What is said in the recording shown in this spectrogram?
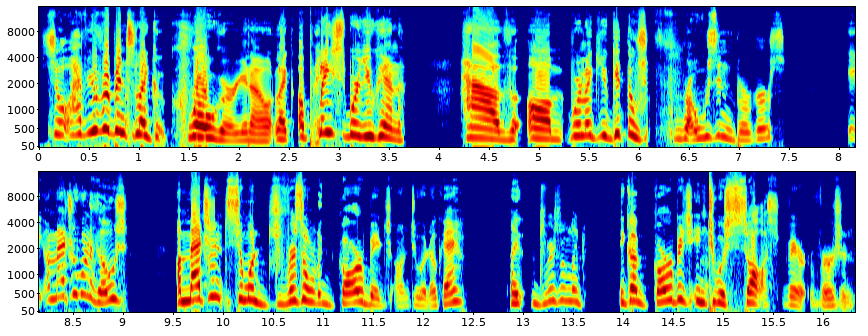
So, have you ever been to like Kroger, you know, like a place where you can have um where like you get those frozen burgers? Imagine one of those. Imagine someone drizzled garbage onto it, okay? Like drizzled like they got garbage into a sauce ver- version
